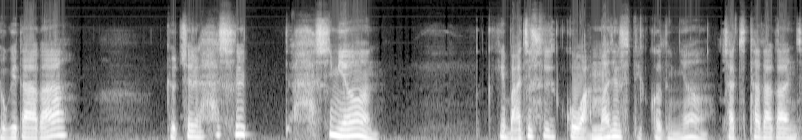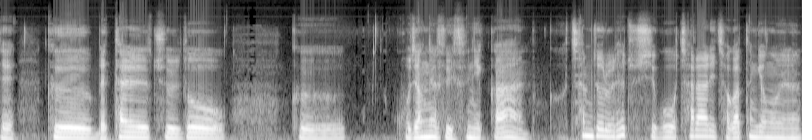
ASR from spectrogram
여기다가 교체를 하실, 하시면 그게 맞을 수도 있고 안 맞을 수도 있거든요. 자칫하다가 이제 그 메탈 줄도 그 고장 낼 수 있으니까 그 참조를 해주시고 차라리 저 같은 경우에는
